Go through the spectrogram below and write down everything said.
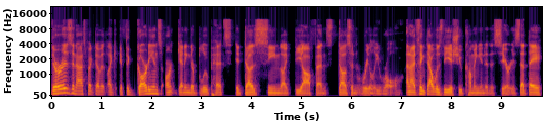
there is an aspect of it like if the Guardians aren't getting their blue pits, it does seem like the offense doesn't really roll. And I think that was the issue coming into this series that they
